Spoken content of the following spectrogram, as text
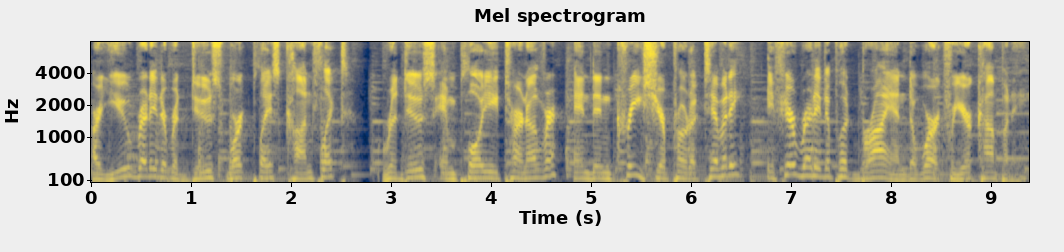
Are you ready to reduce workplace conflict? Reduce employee turnover, and increase your productivity? If you're ready to put Brian to work for your company,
